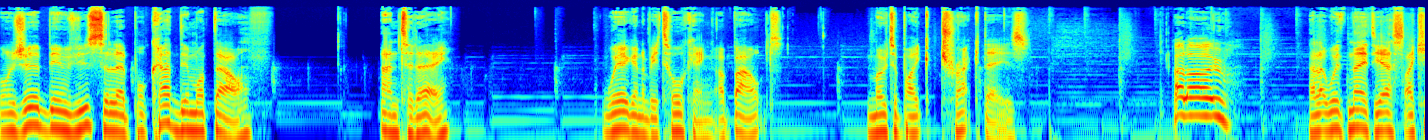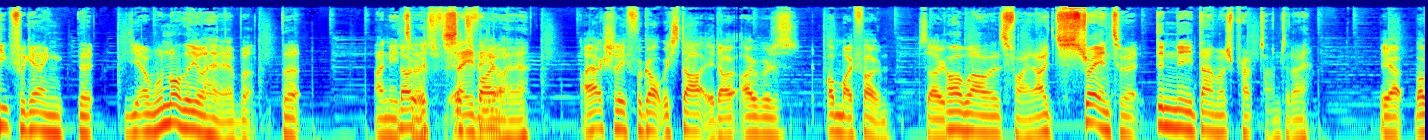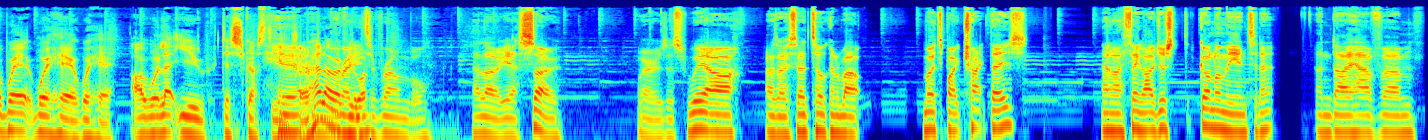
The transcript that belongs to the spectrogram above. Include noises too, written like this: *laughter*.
Bonjour, bienvenue sur le podcast des motards. And today, we're going to be talking about motorbike track days. Hello. Hello, with Nate, yes, I keep forgetting that, yeah, well, not that you're here, but that I need No, to it's- say it's that fine. you're here. I actually forgot we started. I, I was on my phone. So, Oh, well, it's fine. I straight into it. Didn't need that much prep time today. Yeah, but we're, we're here. We're here. I will let you discuss the Here intro. and Hello, ready everyone. to rumble. Hello, yes. So, where is this? We are, as I said, talking about motorbike track days, and I think I've just gone on the internet and I have um,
